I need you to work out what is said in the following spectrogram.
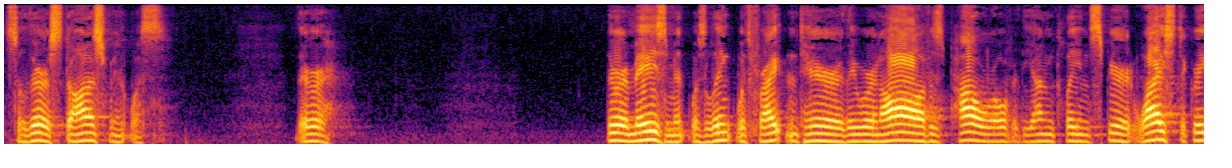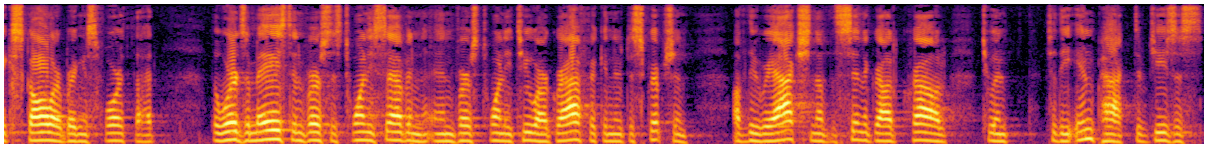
So their astonishment was their, their amazement was linked with fright and terror. They were in awe of his power over the unclean spirit. Weiss, the Greek scholar, brings forth that the words amazed in verses 27 and verse 22 are graphic in their description of the reaction of the synagogue crowd to, to the impact of Jesus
